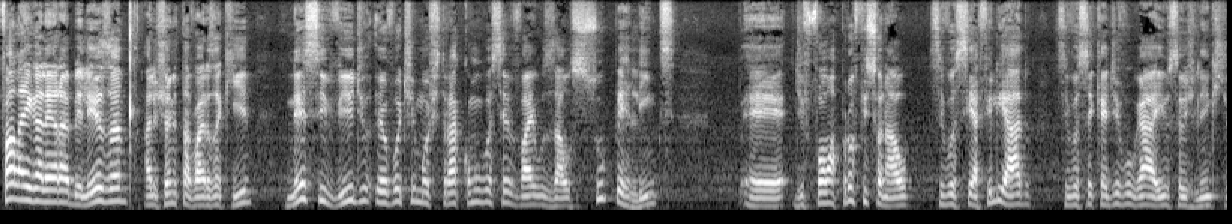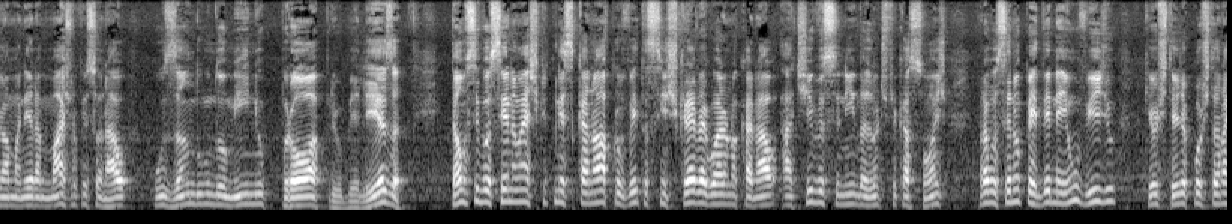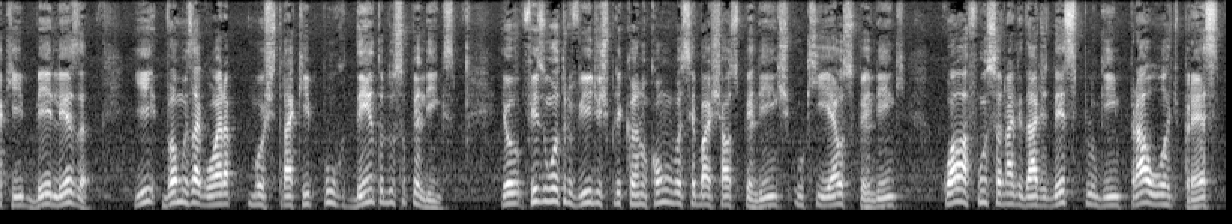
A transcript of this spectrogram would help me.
Fala aí galera, beleza? Alexandre Tavares aqui. Nesse vídeo eu vou te mostrar como você vai usar os Super Links é, de forma profissional, se você é afiliado, se você quer divulgar aí os seus links de uma maneira mais profissional, usando um domínio próprio, beleza? Então se você não é inscrito nesse canal, aproveita, se inscreve agora no canal, ative o sininho das notificações para você não perder nenhum vídeo que eu esteja postando aqui, beleza? E vamos agora mostrar aqui por dentro do Superlinks. Eu fiz um outro vídeo explicando como você baixar o Superlinks, o que é o Superlink, qual a funcionalidade desse plugin para o WordPress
